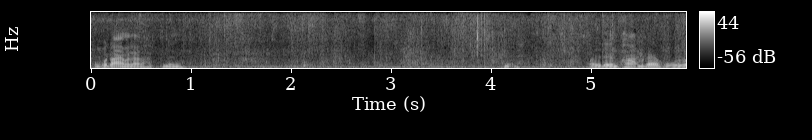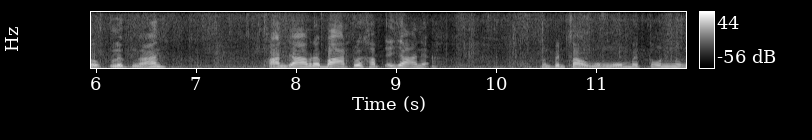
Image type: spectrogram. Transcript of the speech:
ผมก็ได้มาแล้วนะครับหนึ่งเนี่ยพอจะเดินผ่านมาได้โหแล้วลึกงาน ผ่านหญ้ามาได้บาทด้วยครับไอ้หญ้าเนี่ย มันเป็นเสางงๆไปต้นหนึ่ง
